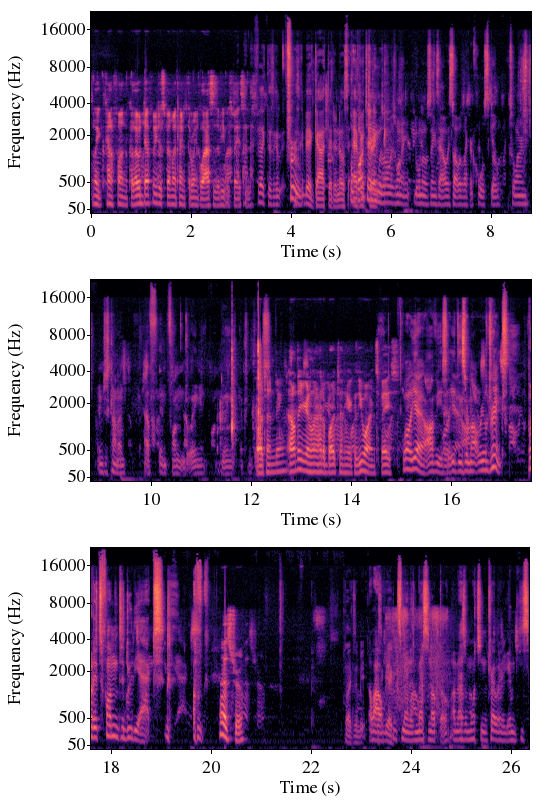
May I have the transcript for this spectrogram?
like kind of fun because I would definitely just spend my time throwing glasses at people's faces. I feel like there's gonna, True. there's gonna be a guy out there that knows Well, every bartending drink. was always one of, one of those things I always thought was like a cool skill to learn and just kind of have in fun doing it. Doing it. like some drinks. Bartending? I don't think you're gonna learn how to bartend here because you are in space. Well, yeah, obviously these are not real drinks, but it's fun to do the acts. That's true. I feel like it's gonna be, it's wow, gonna be a- this man is messing up though. I'm as I'm watching the trailer again. He's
